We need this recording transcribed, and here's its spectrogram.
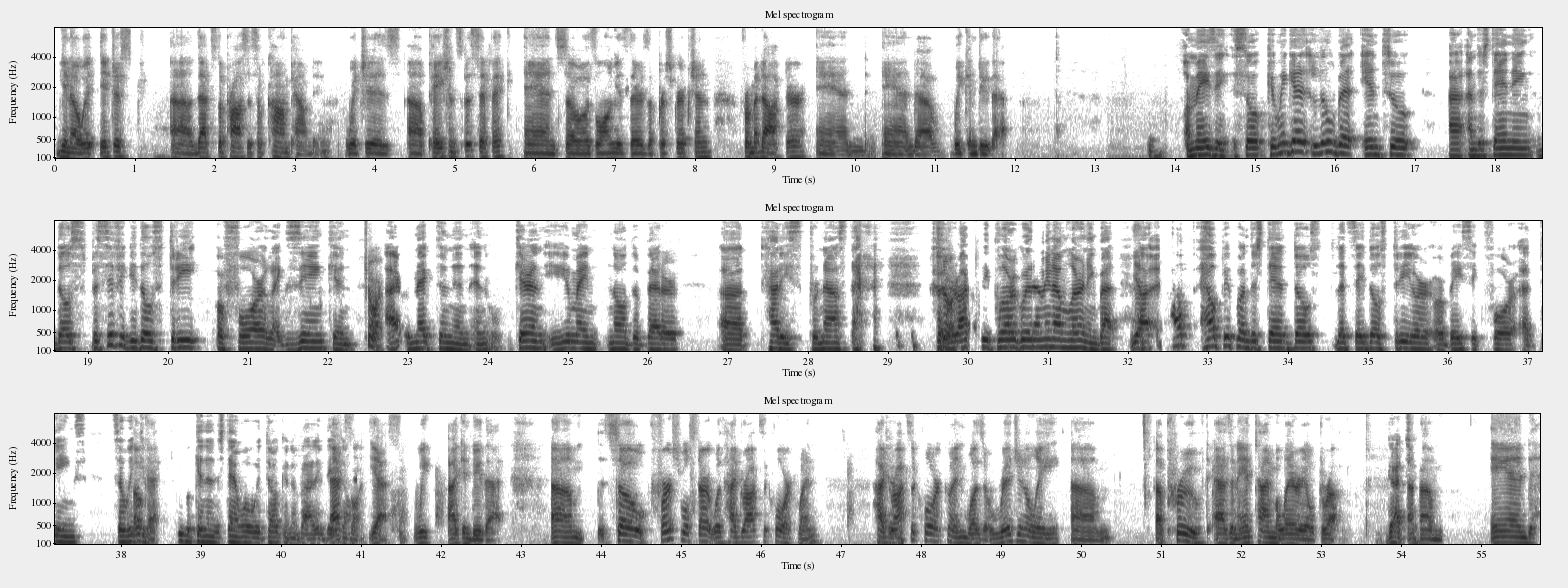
you know it, it just uh, that's the process of compounding which is uh, patient specific. And so as long as there's a prescription from a doctor and and uh, we can do that. Amazing. So can we get a little bit into uh, understanding those specifically those three or four like zinc and sure. ivermectin and, and Karen, you may know the better uh, how to pronounce that. sure. hydroxychloroquine. I mean, I'm learning, but yeah. Uh, help help people understand those. Let's say those three or, or basic four uh, things, so we okay. can people can understand what we're talking about. If they excellent, don't. yes, we I can do that. Um, so first, we'll start with hydroxychloroquine. Hydroxychloroquine was originally um, approved as an anti-malarial drug. Gotcha. Um, and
